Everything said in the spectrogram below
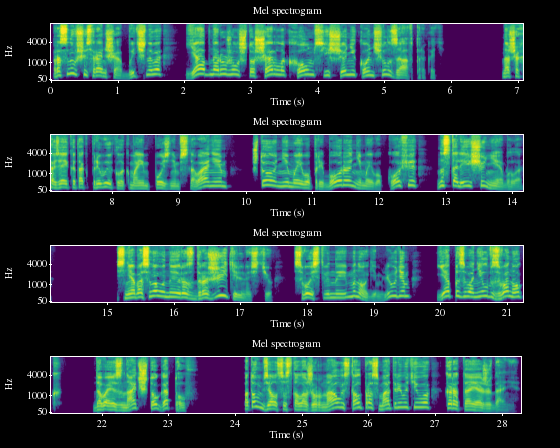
Проснувшись раньше обычного, я обнаружил, что Шерлок Холмс еще не кончил завтракать. Наша хозяйка так привыкла к моим поздним вставаниям, что ни моего прибора, ни моего кофе на столе еще не было. С необоснованной раздражительностью, свойственной многим людям, я позвонил в звонок, давая знать, что готов. Потом взял со стола журнал и стал просматривать его, коротая ожидания.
